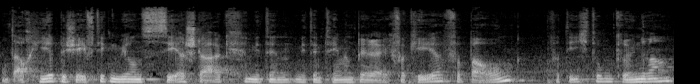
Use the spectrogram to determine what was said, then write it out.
Und auch hier beschäftigen wir uns sehr stark mit, den, mit dem Themenbereich Verkehr, Verbauung, Verdichtung, Grünraum,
